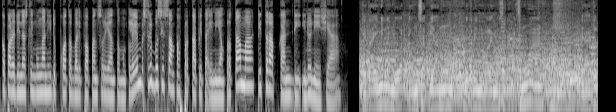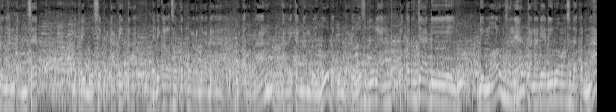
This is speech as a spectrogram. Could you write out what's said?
Kepala Dinas Lingkungan Hidup Kota Balikpapan Suryanto mengklaim restribusi sampah per kapita ini yang pertama diterapkan di Indonesia. Kita ingin membuat konsep yang diterima oleh masyarakat semua, yaitu dengan konsep distribusi per kapita. Jadi kalau satu keluarga ada empat orang, kalikan 6 ribu, 24 ribu sebulan. Pekerja di di mall misalnya, karena dia di rumah sudah kena,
